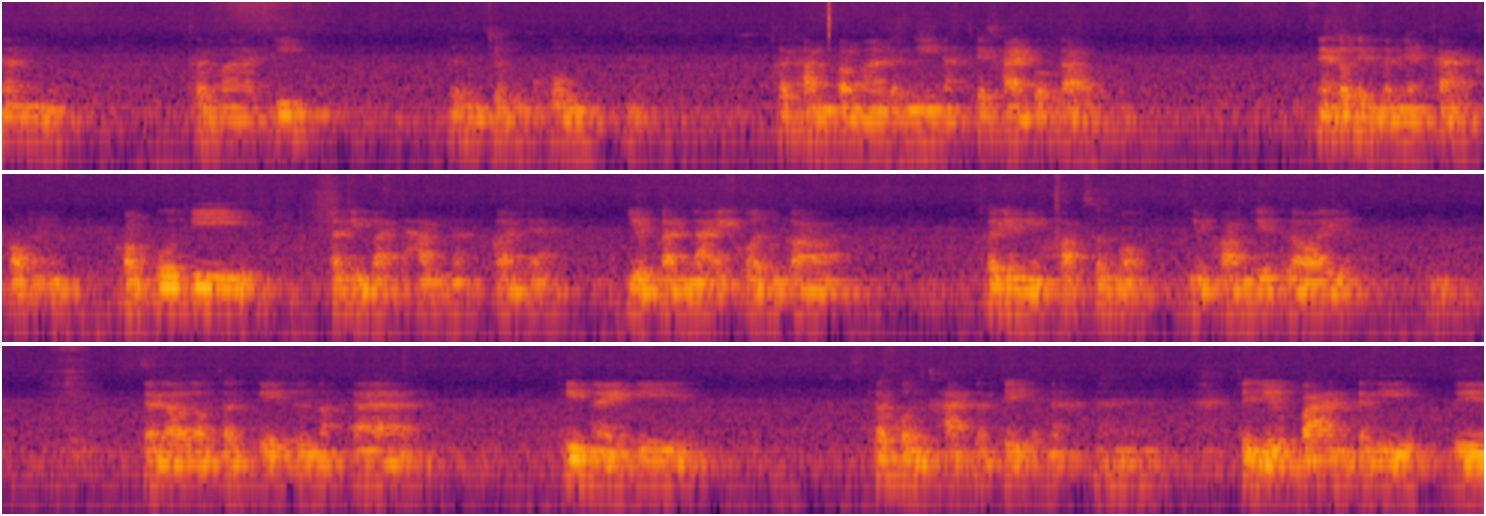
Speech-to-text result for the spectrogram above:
นั่งสมาธิเดินจงกรมนะก็ทำประมาณแบบนี้นะคล้ายๆพวกเรานี่ก็เป็นบรรยากาศของของผู้ที่ปฏิบัติธรรมนะก็จะอยู่กันหลายคนก็ ก็ยังมีความสงบมีความเรียบร้อยอยู่แต่เราเราสังเกตดูนะถ้าที่ไหนที่ ถ้าคนขาดสตินะ จะอยู่บ้านก็ดี หรือ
